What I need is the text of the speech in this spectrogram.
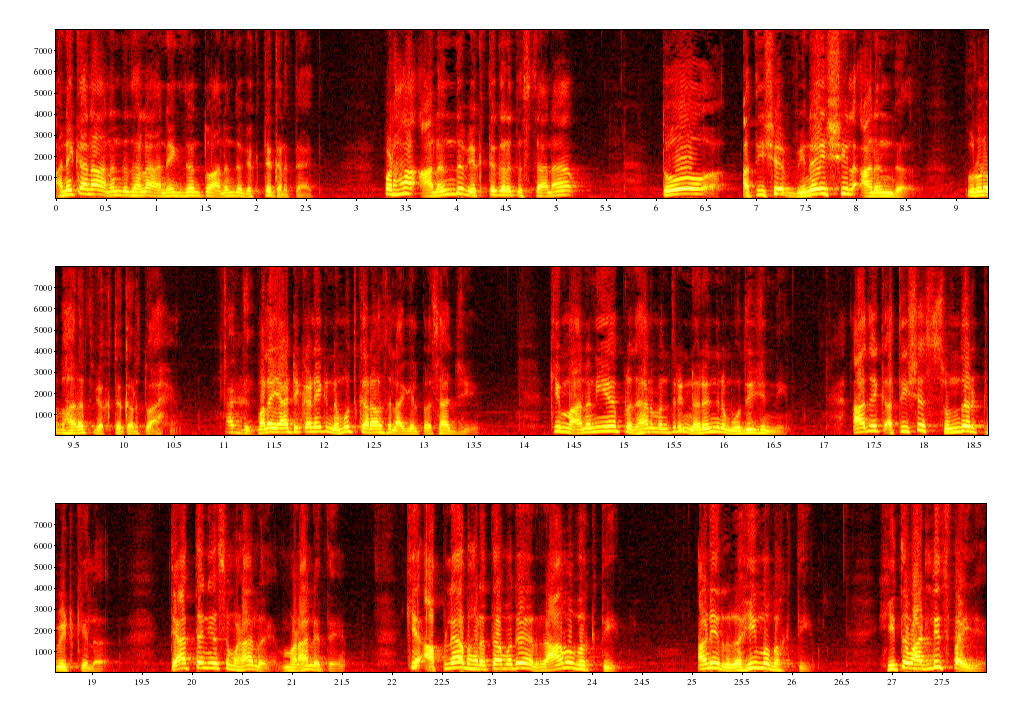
अनेकांना आनंद झाला अनेक जण तो आनंद व्यक्त करत आहेत पण हा आनंद व्यक्त करत असताना तो अतिशय विनयशील आनंद पूर्ण भारत व्यक्त करतो आहे. अगदी. मला या ठिकाणी एक नमूद करावंसं लागेल प्रसादजी की माननीय प्रधानमंत्री नरेंद्र मोदीजींनी आज एक अतिशय सुंदर ट्विट केलं. त्यात त्यांनी असं म्हणालं म्हणाले ते की आपल्या भारतामध्ये रामभक्ती आणि रहीम भक्ती ही तर वाढलीच पाहिजे.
